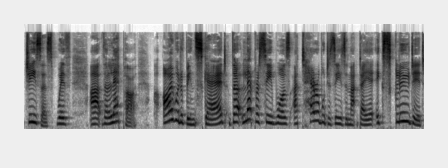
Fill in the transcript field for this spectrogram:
Jesus with uh, the leper, I would have been scared. The leprosy was a terrible disease in that day. It excluded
